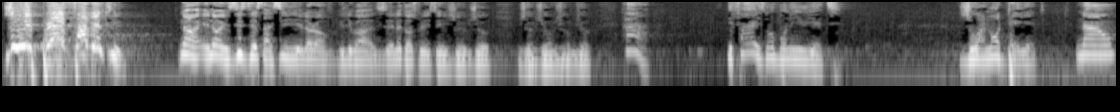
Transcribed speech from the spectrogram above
You will pray fervently. Now, you know, in these days I see a lot of believers, let us pray, say, Job, Job, Job, Job, Job, Job. Ah, the fire is not burning you yet. You are not there yet. Now,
